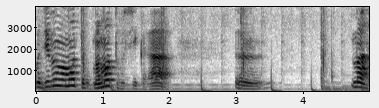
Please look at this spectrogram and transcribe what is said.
自分をもっと守ってほしいからうん。まあ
